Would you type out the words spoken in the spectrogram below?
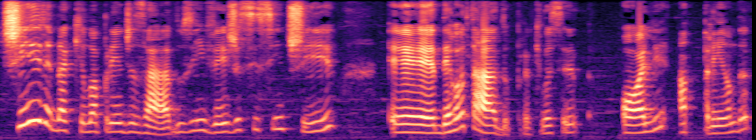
tire daquilo aprendizados em vez de se sentir é, derrotado, para que você olhe, aprenda,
